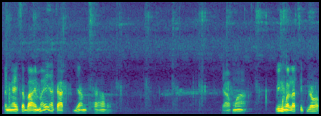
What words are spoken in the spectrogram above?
เป็นไงสบายไหมอากาศยามเช้ายาวมาก วิ่งวันละสิบรอบ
